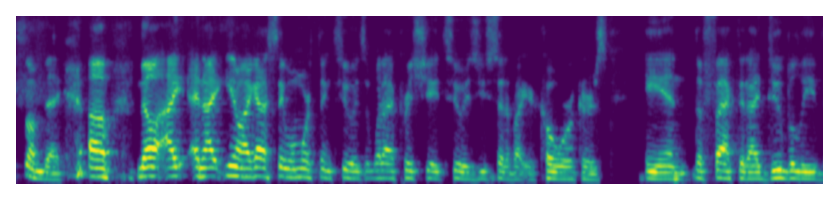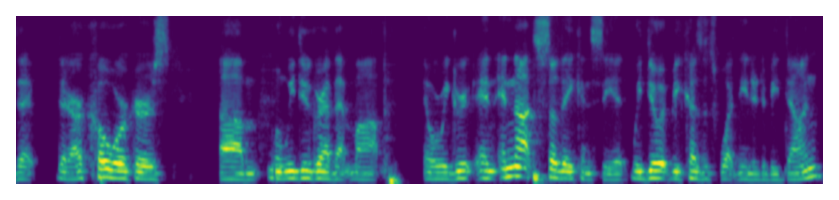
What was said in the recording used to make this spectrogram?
someday. Um, no, I and I you know I gotta say one more thing too is what I appreciate too is you said about your coworkers and the fact that I do believe that that our coworkers um, when we do grab that mop or we group and, and not so they can see it. We do it because it's what needed to be done.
